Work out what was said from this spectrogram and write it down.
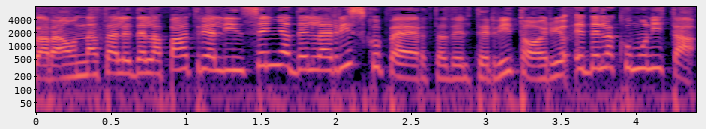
Sarà un Natale della patria all'insegna della riscoperta del territorio e della comunità.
